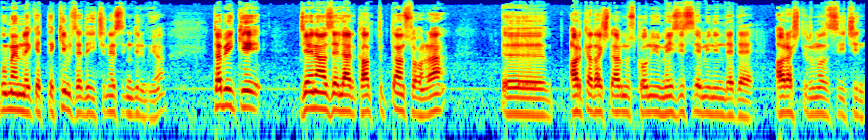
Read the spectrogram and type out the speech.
Bu memlekette kimse de içine sindirmiyor. Tabii ki cenazeler kalktıktan sonra e, arkadaşlarımız konuyu meclis zemininde de araştırılması için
